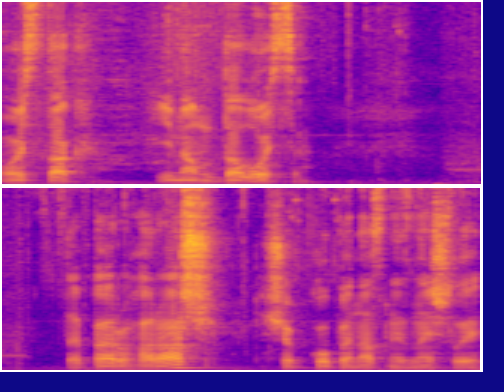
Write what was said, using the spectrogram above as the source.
Ось так і нам вдалося. Тепер в гараж, щоб копи нас не знайшли.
